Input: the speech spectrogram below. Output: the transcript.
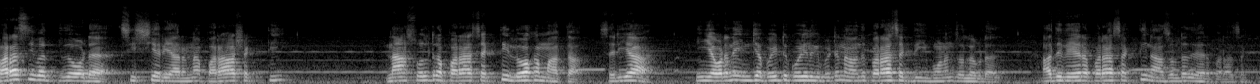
பரசிவத்தோட சிஷ்யர் யாருன்னா பராசக்தி. நான் சொல்கிற பராசக்தி லோகமாதா சரியா? நீங்கள் உடனே இங்கே போயிட்டு கோயிலுக்கு போயிட்டு நான் வந்து பராசக்திக்கு போனேன்னு சொல்லக்கூடாது. அது வேற பராசக்தி நான் சொல்கிறது வேற பராசக்தி.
